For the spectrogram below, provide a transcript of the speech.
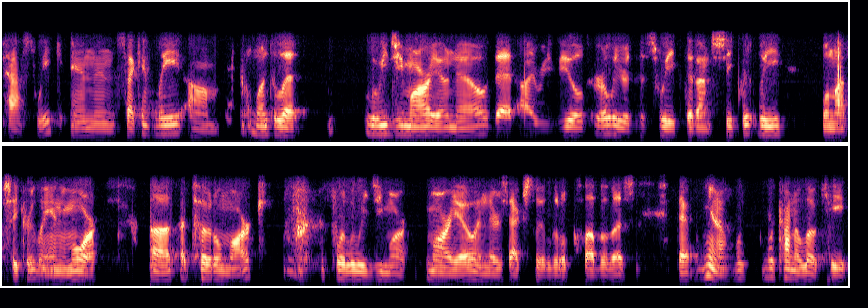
past week. And then, secondly, um, I want to let Luigi Mario know that I revealed earlier this week that I'm secretly, well, not secretly anymore, uh, a total mark for Luigi Mar- Mario. And there's actually a little club of us that, you know, we're, we're kind of low key.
